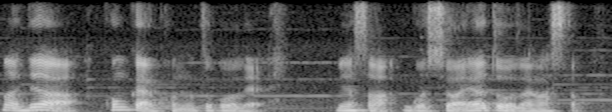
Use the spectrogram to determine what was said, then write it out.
まあでは、今回はこんなところで、皆さんご視聴ありがとうございました。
